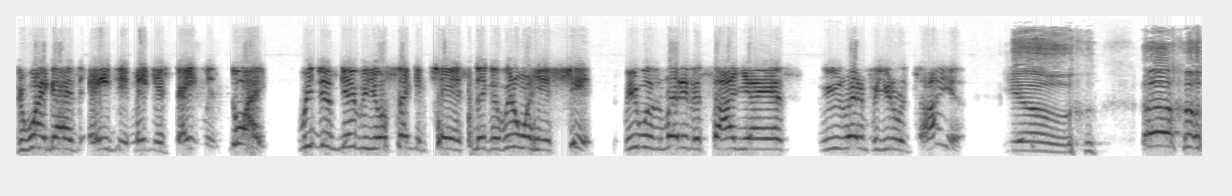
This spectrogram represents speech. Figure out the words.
Dwight got his agent making statements. Dwight, we just gave you your second chance, nigga. We don't want to hear shit. We was ready to sign your ass. We was ready for you to retire. Yo. Oh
